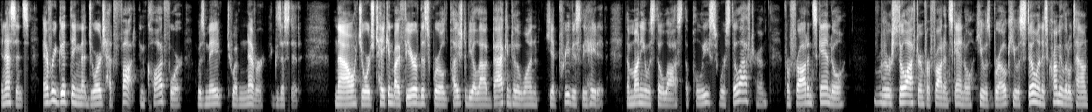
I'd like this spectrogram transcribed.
In essence, every good thing that George had fought and clawed for was made to have never existed. Now, George, taken by fear of this world, pledged to be allowed back into the one he had previously hated. The money was still lost. The police were still after him for fraud and scandal we were still after him for fraud and scandal. He was broke. He was still in his crummy little town,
